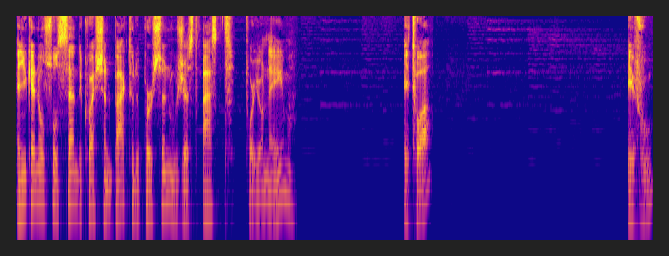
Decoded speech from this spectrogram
And you can also send the question back to the person who just asked for your name. Et toi? Et vous?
